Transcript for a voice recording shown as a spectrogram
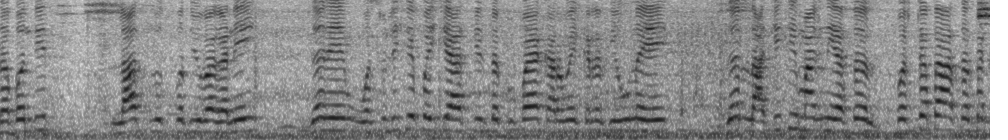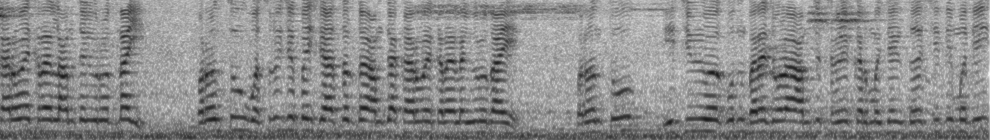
संबंधित लाचलुचपत विभागाने जर हे वसुलीचे पैसे असतील तर कृपया कारवाई करत येऊ नये. जर लाचेची मागणी असेल स्पष्टता असेल तर कारवाई करायला आमचा विरोध नाही. परंतु वसुलीचे पैसे असेल तर आमचा कारवाई करायला विरोध आहे. परंतु ए सी विभागाकडून बऱ्याच वेळा आमचे सगळे कर्मचारी दहशतीमध्ये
